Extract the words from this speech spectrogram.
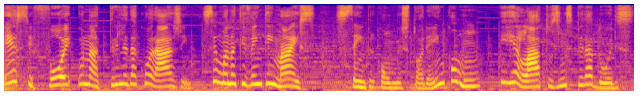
Esse foi o Na Trilha da Coragem. Semana que vem tem mais, sempre com uma história incomum e relatos inspiradores.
